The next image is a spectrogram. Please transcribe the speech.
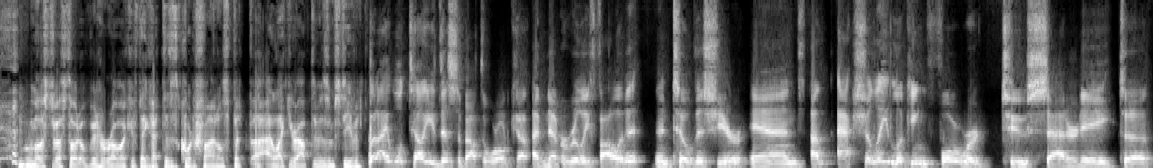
Most of us thought it would be heroic if they got to the quarterfinals, but I I like your optimism, Stephen. But I will tell you this about the World Cup. I've never really followed it until this year. And I'm actually looking forward to Saturday to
